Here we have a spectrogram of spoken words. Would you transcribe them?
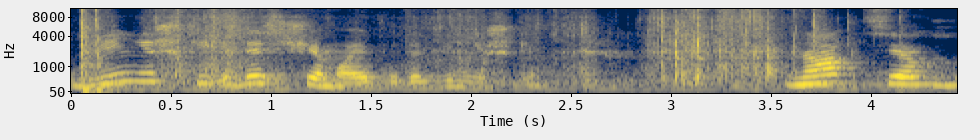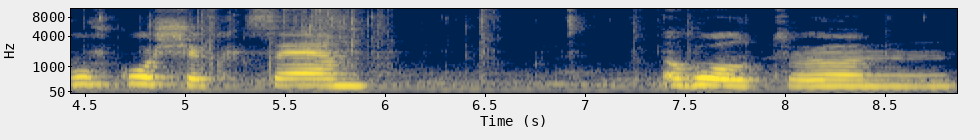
дві ніжки і десь ще має бути дві ніжки. На акціях був кошик, це Gold ем,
